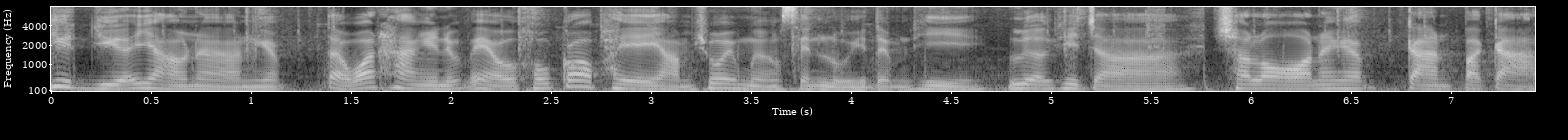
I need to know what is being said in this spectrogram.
ยืดเยื้อยาวนานครับแต่ว่าทาง NFL เขาก็พยายามช่วยเมืองเซนหลุยเต็มที่ เลือกที่จะชะลอนะครับการประกาศ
